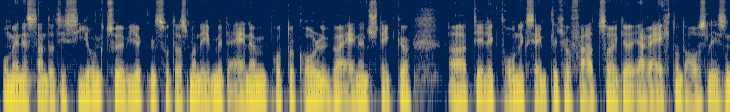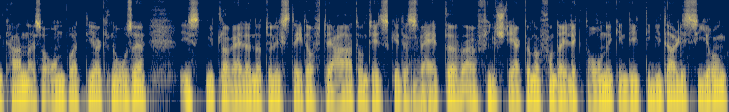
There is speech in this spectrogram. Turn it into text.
um eine Standardisierung zu erwirken, sodass man eben mit einem Protokoll über einen Stecker die Elektronik sämtlicher Fahrzeuge erreicht und auslesen kann. Also Onboard-Diagnose ist mittlerweile natürlich State of the Art und jetzt geht es mhm. weiter, viel stärker noch von der Elektronik in die Digitalisierung.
